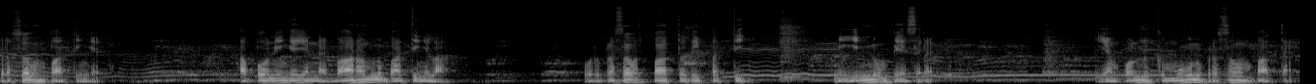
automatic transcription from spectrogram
பிரசவம் பார்த்தீங்க. அப்போ நீங்கள் என்னை பாரம்னு பார்த்தீங்களா? ஒரு பிரசவ பார்த்ததை பற்றி நீ இன்னும் பேசுகிற என் பொண்ணுக்கு மூணு பிரசவம் பார்த்தேன்.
